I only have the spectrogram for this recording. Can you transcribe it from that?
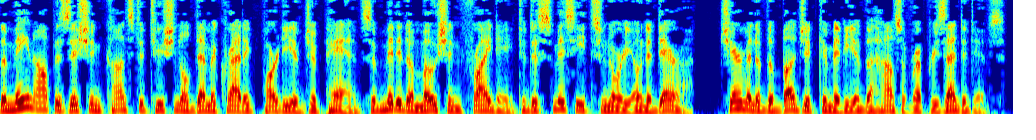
The main opposition Constitutional Democratic Party of Japan submitted a motion Friday to dismiss Itsunori Onodera, chairman of the Budget Committee of the House of Representatives.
